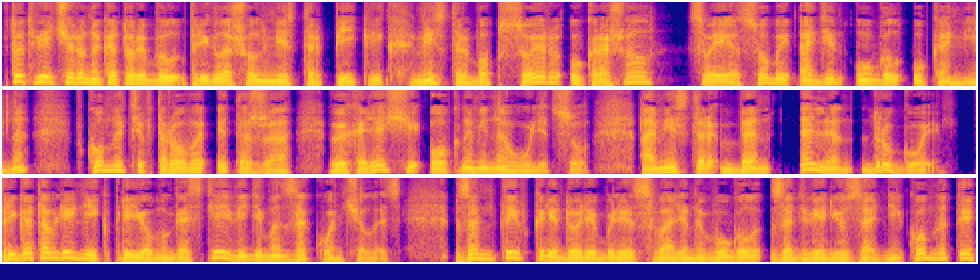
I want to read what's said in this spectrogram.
В тот вечер, на который был приглашен мистер Пиквик, мистер Боб Сойер украшал своей особой один угол у камина в комнате второго этажа, выходящий окнами на улицу, а мистер Бен Эллен — другой. Приготовление к приему гостей, видимо, закончилось. Зонты в коридоре были свалены в угол за дверью задней комнаты,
